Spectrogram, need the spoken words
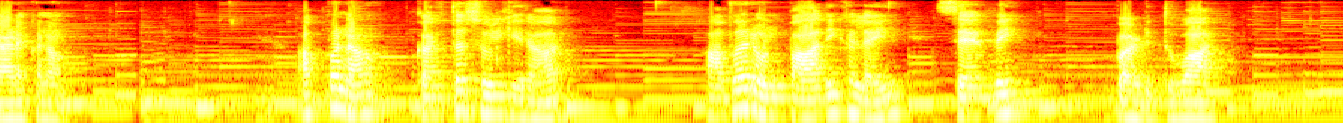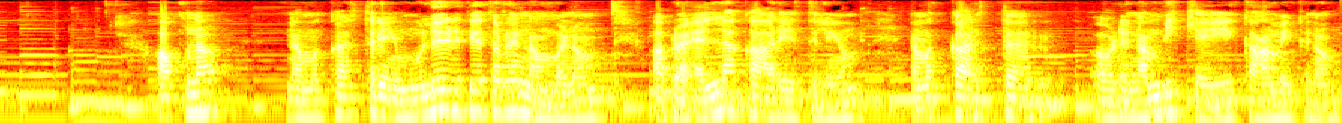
நடக்கணும். அப்பனா கர்த்தர் சொல்கிறார் அவர் உன் பாதிகளை செவ்வைப்படுத்துவார். அப்பனா நம்ம கர்த்தரை முழு இருதயத்தோட நம்பணும் அப்புறம் எல்லா காரியத்திலையும் நம்ம கர்த்தரோட நம்பிக்கையை காமிக்கணும்.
